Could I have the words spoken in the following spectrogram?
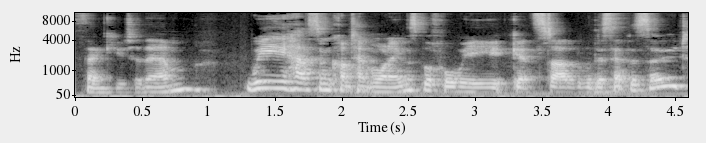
thank you to them. We have some content warnings before we get started with this episode.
